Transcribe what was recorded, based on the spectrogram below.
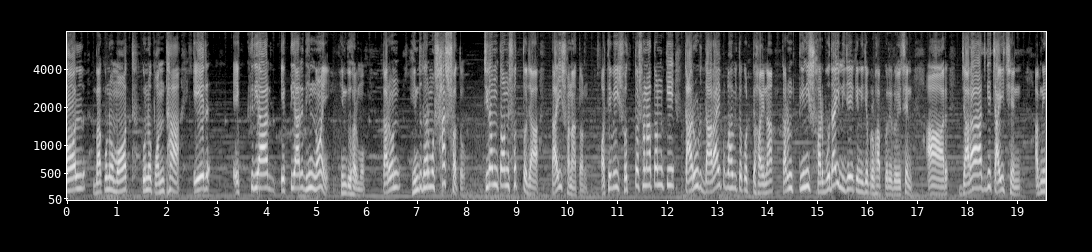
দল বা কোনো মত, কোনো পন্থা এর এখতিয়ার এখতিয়ারাধীন নয় হিন্দু ধর্ম। কারণ হিন্দু ধর্ম শাশ্বত, চিরন্তন সত্য যা, তাই সনাতন। অতএব এই সত্য সনাতনকে কারুর দ্বারাই প্রভাবিত করতে হয় না, কারণ তিনি সর্বদাই নিজেকে নিজে প্রভাব করে রয়েছেন। আর যারা আজকে চাইছেন আপনি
